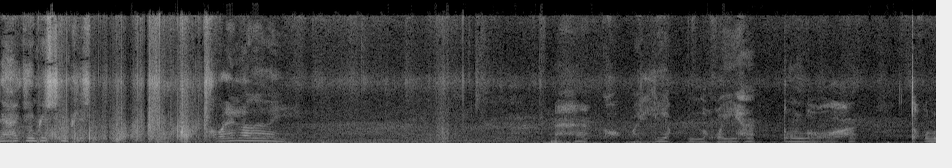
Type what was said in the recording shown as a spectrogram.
นี่ยกินพิชกินพิชเข้าไปได้เลยนะฮะเข้าไปเรียบร้อยฮะต้องรอฮะดาวน์โหล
